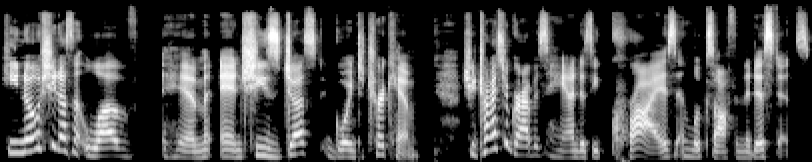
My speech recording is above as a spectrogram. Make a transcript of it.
He knows she doesn't love him and she's just going to trick him. She tries to grab his hand as he cries and looks off in the distance.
